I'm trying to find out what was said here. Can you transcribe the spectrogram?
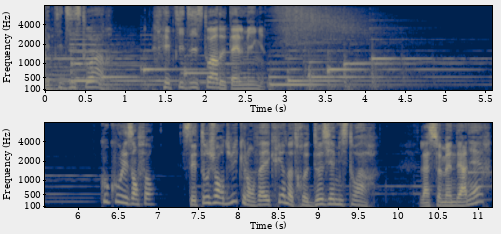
les petites histoires, les petites histoires de Telming. Coucou les enfants, c'est aujourd'hui que l'on va écrire notre deuxième histoire. La semaine dernière,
